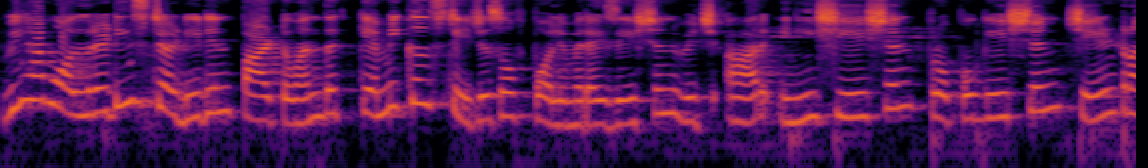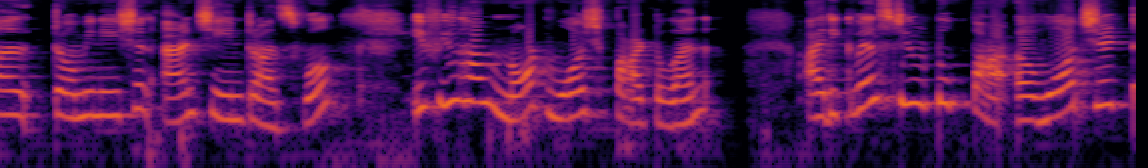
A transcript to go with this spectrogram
We have already studied in part 1 the chemical stages of polymerization which are initiation, propagation, chain termination and chain transfer. If you have not watched part 1, I request you to uh, watch it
